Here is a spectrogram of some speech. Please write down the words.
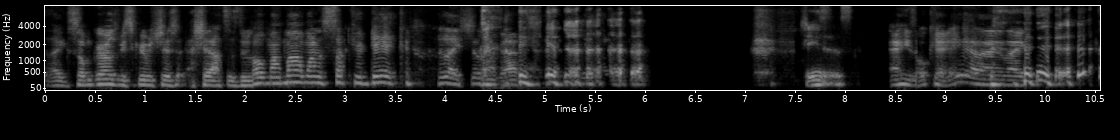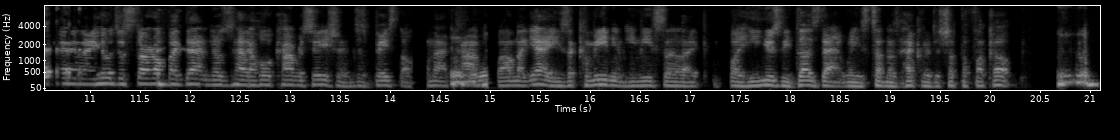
like some girls be screaming shit, shit out to this dude. Oh, my mom want to suck your dick, like shit like that. Jesus. And he's okay, and like, and like, he'll just start off like that, and they'll just have a whole conversation just based on that Mhm. comment. But I'm like, yeah, he's a comedian. He needs to like, but he usually does that when he's telling a heckler to shut the fuck up. Mhm.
